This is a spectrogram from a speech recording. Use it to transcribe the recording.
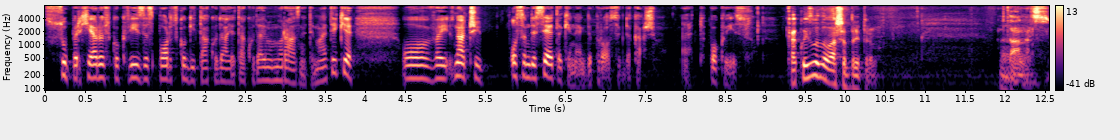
superherojskog kviza, sportskog i tako dalje, tako da imamo razne tematike. Ovaj, znači, 80 je negde prosek, da kažemo, eto, po kvizu. Kako izgleda vaša priprema? Danas.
